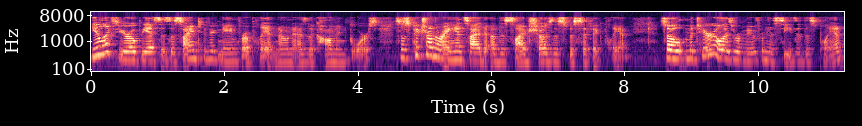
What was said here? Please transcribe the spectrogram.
Ulex europaeus is a scientific name for a plant known as the common gorse. So this picture on the right hand side of the slide shows this specific plant. So material is removed from the seeds of this plant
